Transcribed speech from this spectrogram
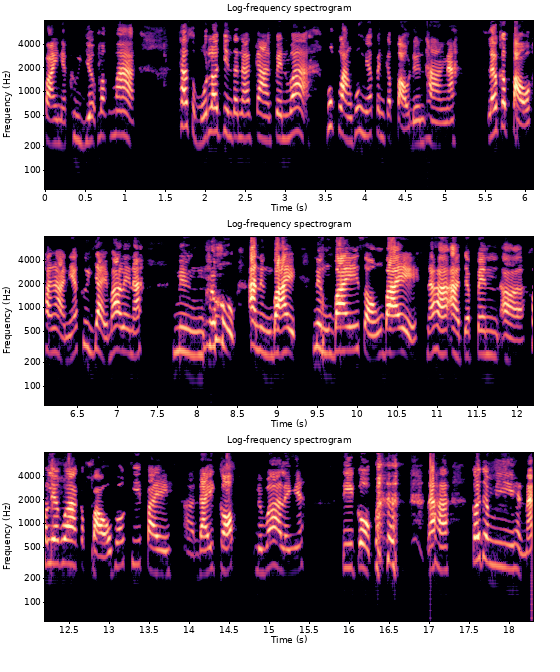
ไปเนี่ยคือเยอะมากๆ ถ้าสมมุติเราจินตนาการเป็นว่าพวกลังพวกนี้เป็นกระเป๋าเดินทางนะ แล้วกระเป๋าขนาดนี้คือใหญ่มากเลยนะหนึ่งลูกอะหนึ่งใบหนึ่งใบสองใบนะคะ อาจจะเป็นอ่าเขาเรียกว่ากระเป๋าพวกที่ไปอ่าไดกอล์ฟหรือว่าอะไรเงี้ยตีกบนะคะ ก็จะมีเห็นไหม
